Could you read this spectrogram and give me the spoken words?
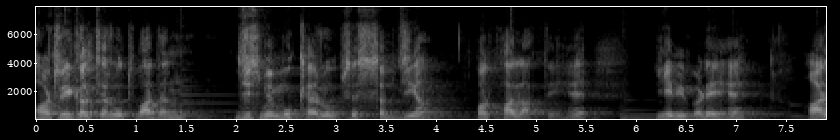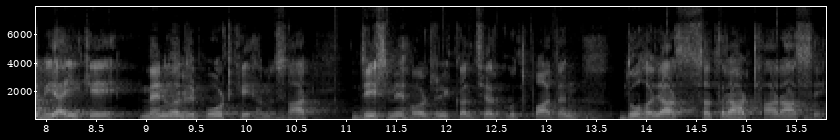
हॉर्टिकल्चर उत्पादन, जिसमें मुख्य रूप से सब्ज़ियाँ और फल आते हैं, ये भी बड़े हैं। आरबीआई के मैनुअल रिपोर्ट के अनुसार देश में हॉर्टिकल्चर उत्पादन 2017-18 से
